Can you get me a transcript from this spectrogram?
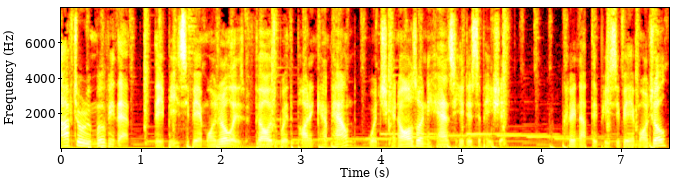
After removing them, the PCBA module is filled with potting compound, which can also enhance heat dissipation. Clean up the PCBA module.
